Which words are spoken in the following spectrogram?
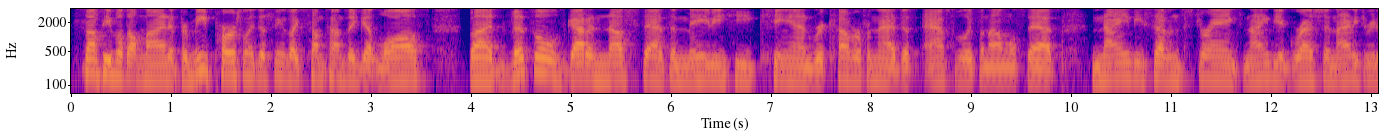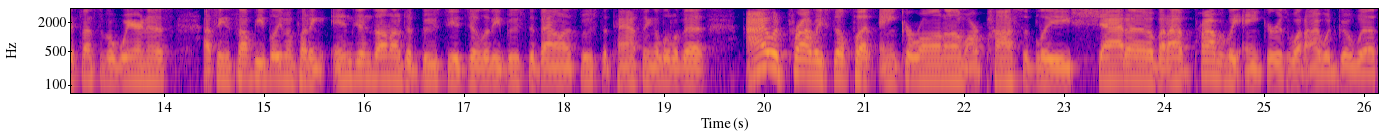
Some people don't mind it. For me personally, it just seems like sometimes they get lost. But Witsel's got enough stats and maybe he can recover from that. Just absolutely phenomenal stats. 97 strength, 90 aggression, 93 defensive awareness. I've seen some people even putting engines on him to boost the agility, boost the balance, boost the passing a little bit. I would probably still put Anchor on them or possibly Shadow, but I probably Anchor is what I would go with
